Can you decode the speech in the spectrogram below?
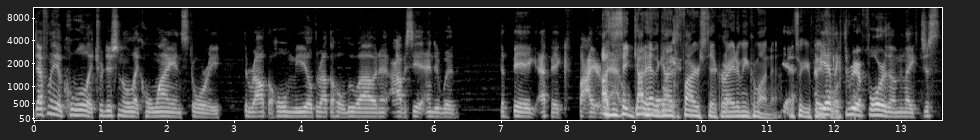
definitely a cool like traditional like Hawaiian story throughout the whole meal, throughout the whole luau, and it, obviously it ended with the big epic fire. I was just say, gotta have the guy with the fire stick, right? I mean, come on now. Yeah. That's what you I mean, you had for. like three or four of them, and like just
